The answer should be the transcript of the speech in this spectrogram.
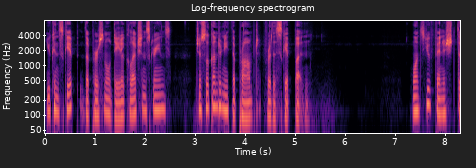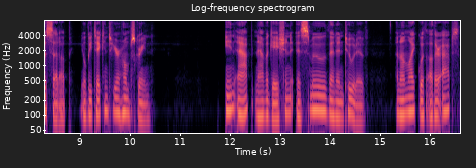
You can skip the personal data collection screens. Just look underneath the prompt for the skip button. Once you've finished the setup, you'll be taken to your home screen. In app navigation is smooth and intuitive, and unlike with other apps,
